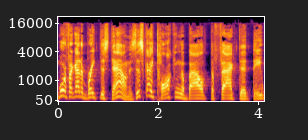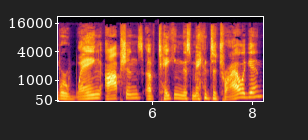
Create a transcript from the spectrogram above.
Morph, if I got to break this down, is this guy talking about the fact that they were weighing options of taking this man to trial again?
